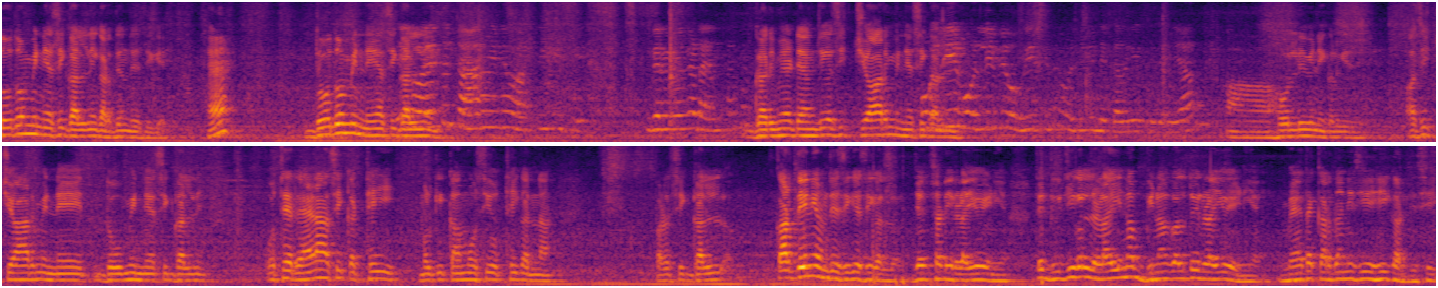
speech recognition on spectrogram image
2-2 ਮਹੀਨੇ ਅਸੀਂ ਗੱਲ ਨਹੀਂ ਕਰਦੇ ਹੁੰਦੇ ਸੀਗੇ। ਹੈ? 2-2 ਮਹੀਨੇ ਅਸੀਂ ਗੱਲ ਨਹੀਂ ਗਰਮੀਆਂ ਟਾਈਮ ਸੀ ਅਸੀਂ 4 ਮਹੀਨੇ ਅਸੀਂ ਗੱਲ ਨਹੀਂ ਹੋਲੀ ਵੀ ਹੋ ਗਈ ਸੀ ਹੋਲੀ ਵੀ ਨਿਕਲ ਗਈ ਸੀ ਜਦ ਯਾਰ। ਹਾਂ ਹੋਲੀ ਵੀ ਨਿਕਲ ਗਈ ਸੀ। ਅਸੀਂ 4 ਮਹੀਨੇ 2 ਮਹੀਨੇ ਅਸੀਂ ਗੱਲ ਨਹੀਂ। ਉੱਥੇ ਰਹਿਣਾ ਅਸੀਂ ਇਕੱਠੇ ਹੀ ਮਤਲਬ ਕਿ ਕੰਮ ਅਸੀਂ ਉੱਥੇ ਹੀ ਕਰਨਾ। ਪਰ ਅਸੀਂ ਗੱਲ ਕਰਦੇ ਨਹੀਂ ਹੁੰਦੇ ਸੀਗੇ ਅਸੀਂ ਗੱਲ ਜਦ ਸਾਡੀ ਲੜਾਈ ਹੋ ਜਾਣੀ ਹੈ ਤੇ ਦੂਜੀ ਗੱਲ ਲੜਾਈ ਨਾ ਬਿਨਾਂ ਗੱਲ ਤੋਂ ਹੀ ਲੜਾਈ ਹੋ ਜਾਣੀ ਹੈ ਮੈਂ ਤਾਂ ਕਰਦਾ ਨਹੀਂ ਸੀ ਇਹੀ ਕਰਦੀ ਸੀ।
